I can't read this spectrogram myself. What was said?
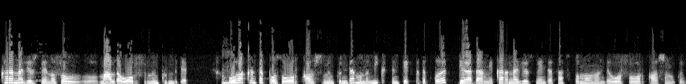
коронавирус менен ошол маалда оорушу мүмкүнбү деп. Ооба кантип болсо ооруп калышы мүмкүн да муну микс инфекция деп коет. Бир адам коронавирус менен да сасык тумоо менен да оорушу ооруп калышы мүмкүн.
